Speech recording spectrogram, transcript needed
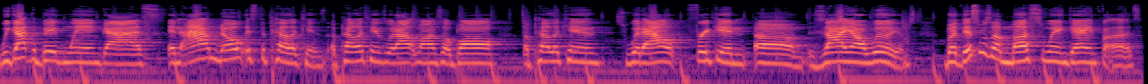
we got the big win, guys. And I know it's the Pelicans. A Pelicans without Lonzo Ball, a Pelicans without freaking um, Zion Williams. But this was a must win game for us.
